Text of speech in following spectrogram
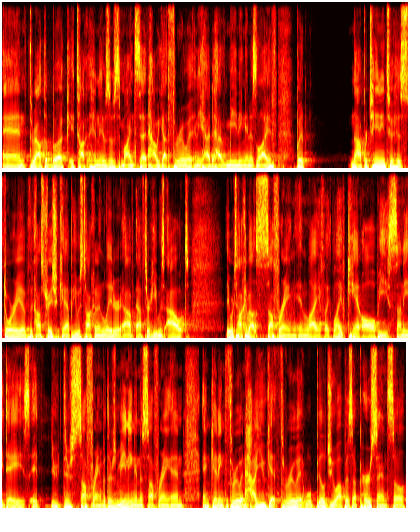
And throughout the book, it talked, and it was his mindset, how he got through it, and he had to have meaning in his life. But not pertaining to his story of the concentration camp, he was talking in later af- after he was out. They were talking about suffering in life. Like life can't all be sunny days. It there's suffering, but there's meaning in the suffering, and and getting through it. And how you get through it will build you up as a person. So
